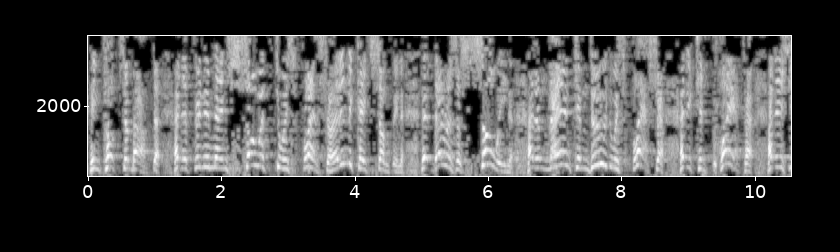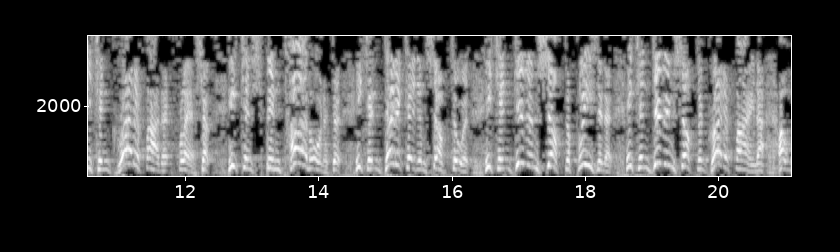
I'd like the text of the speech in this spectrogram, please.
he talks about, and if any man soweth to his flesh, that indicates something, that there is a sowing that a man can do to his flesh, and he can plant, and as he can gratify that flesh, he can spend time on it, he can dedicate himself to it, he can give himself to pleasing it, he can give himself to gratifying a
